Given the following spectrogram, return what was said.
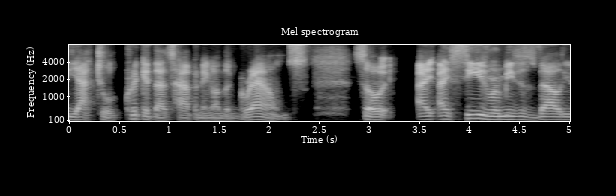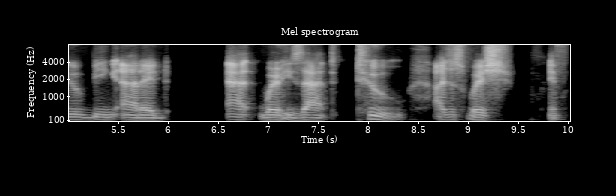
the actual cricket that's happening on the grounds so i, I see ramiz's value being added at where he's at too i just wish if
